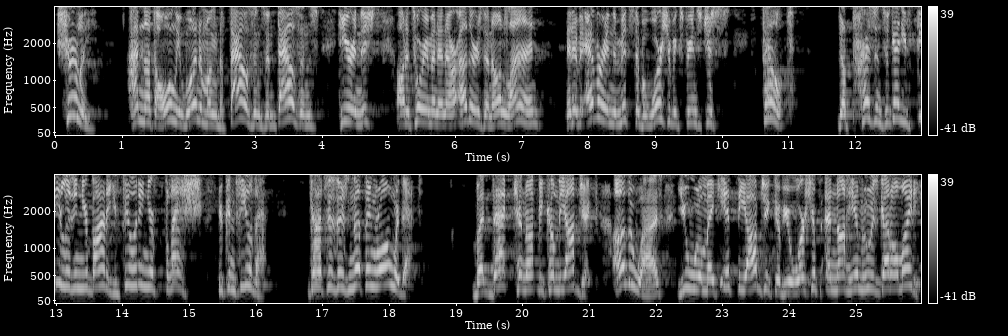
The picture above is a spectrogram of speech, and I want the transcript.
Surely I'm not the only one among the thousands and thousands here in this auditorium and in our others and online that have ever in the midst of a worship experience just felt the presence of God. You feel it in your body. You feel it in your flesh. You can feel that. God says there's nothing wrong with that. But that cannot become the object. Otherwise, you will make it the object of your worship and not Him who is God Almighty.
